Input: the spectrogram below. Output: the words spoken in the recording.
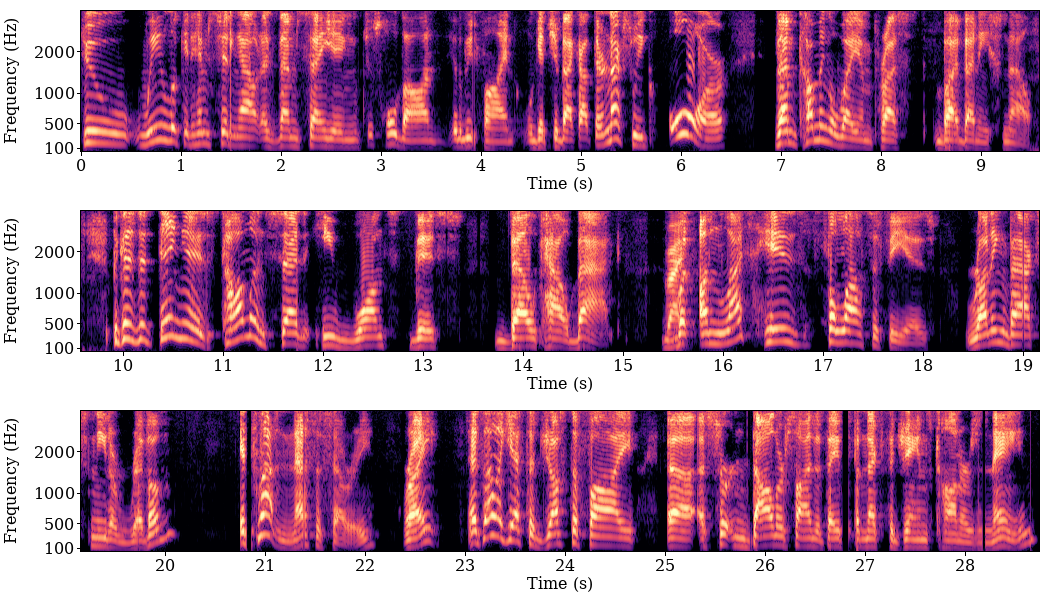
do we look at him sitting out as them saying, just hold on, it'll be fine, we'll get you back out there next week, or them coming away impressed by Benny Snell? Because the thing is, Tomlin says he wants this bell cow back. Right. But unless his philosophy is running backs need a rhythm, it's not necessary, right? It's not like he has to justify uh, a certain dollar sign that they put next to James Conner's name.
